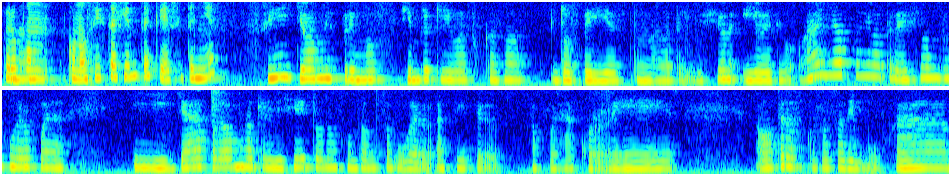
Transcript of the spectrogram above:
Pero No. con, conociste gente que sí tenía. Sí, yo a mis primos, siempre que iba a su casa, los veía estando en la televisión y yo les digo, ay, ya apagué la televisión, vamos a jugar afuera. Y ya apagábamos la televisión y todos nos juntamos a jugar así, pero afuera, a correr, a otras cosas, a dibujar,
